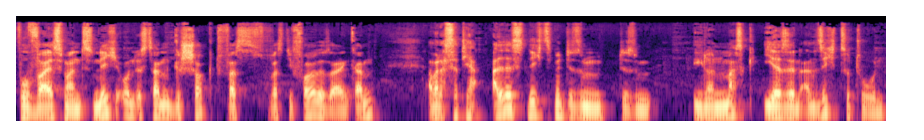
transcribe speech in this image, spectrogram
Wo weiß man es nicht und ist dann geschockt, was, was die Folge sein kann? Aber das hat ja alles nichts mit diesem, diesem Elon Musk-Irrsinn an sich zu tun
